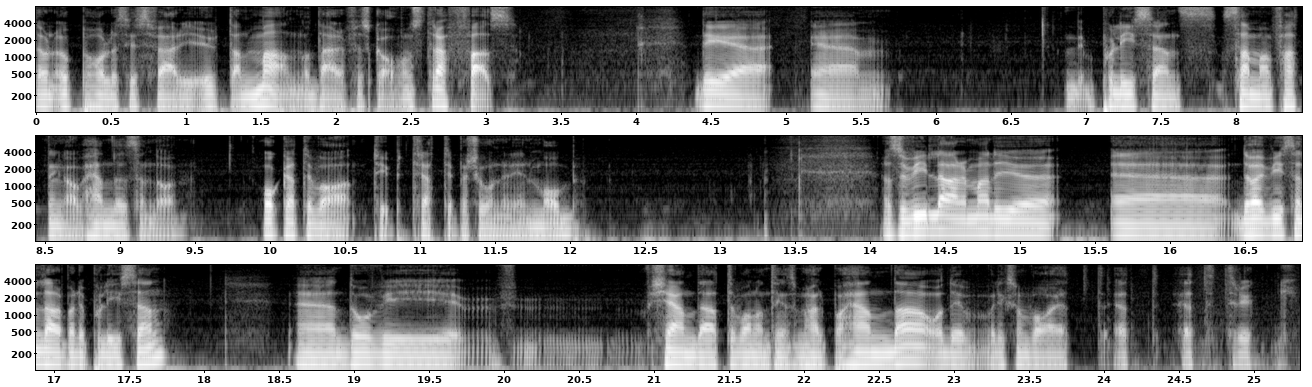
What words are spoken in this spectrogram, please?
hon uppehåller sig i Sverige utan man och därför ska hon straffas. Det är eh, polisens sammanfattning av händelsen då. Och att det var typ 30 personer i en mobb. Alltså vi larmade ju, eh, det var vi som larmade polisen. Eh, då vi kände att det var någonting som höll på att hända och det liksom var ett, ett, ett tryck.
